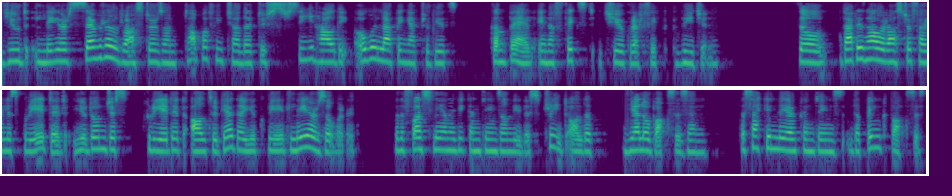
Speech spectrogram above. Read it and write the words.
you'd layer several rasters on top of each other to see how the overlapping attributes compare in a fixed geographic region. So that is how a raster file is created. You don't just create it all together, you create layers over it. So the first layer maybe contains only the street, all the yellow boxes, and the second layer contains the pink boxes.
